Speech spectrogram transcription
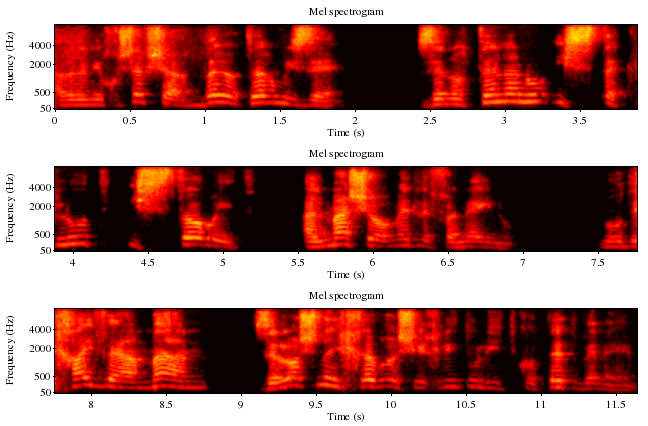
אבל אני חושב שהרבה יותר מזה, זה נותן לנו הסתכלות היסטורית על מה שעומד לפנינו. מרדכי והמן זה לא שני חבר'ה שהחליטו להתקוטט ביניהם.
